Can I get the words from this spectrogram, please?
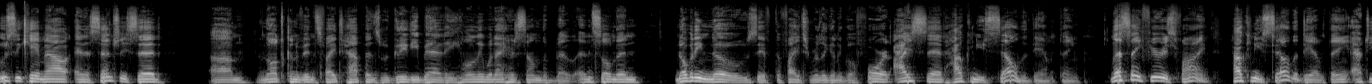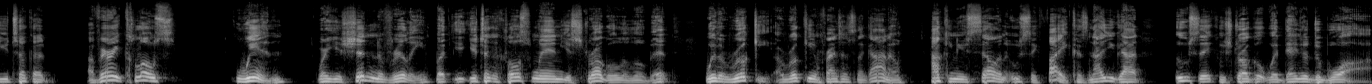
Usyk came out and essentially said, um, "Not convinced fight happens with greedy belly. Only when I hear sound the bell." And so then Nobody knows if the fight's really going to go forward. I said, how can you sell the damn thing? Let's say Fury's fine. How can you sell the damn thing after you took a, a very close win where you shouldn't have really, but you, you took a close win, you struggled a little bit with a rookie, a rookie in Francis Ngannou. How can you sell an Usyk fight? Because now you got Usyk who struggled with Daniel Dubois,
